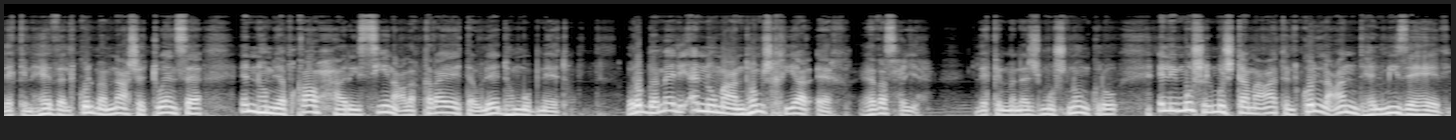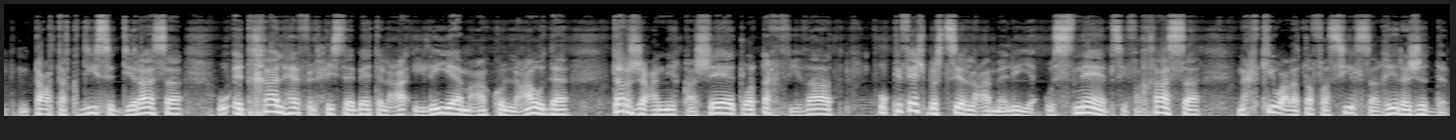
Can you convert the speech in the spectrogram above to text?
لكن هذا الكل ما منعش التوانسة إنهم يبقاو حريصين على قراية أولادهم وبناتهم. ربما لأنه ما عندهمش خيار آخر. هذا صحيح. لكن ما نجموش ننكروا اللي مش المجتمعات الكل عندها الميزة هذه نتاع تقديس الدراسة وإدخالها في الحسابات العائلية مع كل عودة ترجع النقاشات والتخفيضات وكيفاش باش تصير العملية؟ والسناب بصفه خاصة نحكيو على تفاصيل صغيرة جدا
